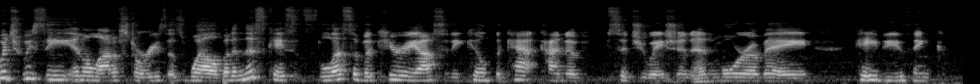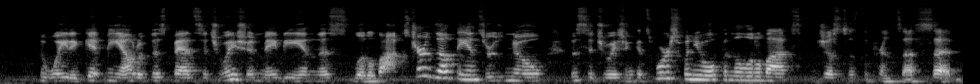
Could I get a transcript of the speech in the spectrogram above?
Which we see in a lot of stories as well. But in this case, it's less of a curiosity killed the cat kind of situation and more of a hey, do you think the way to get me out of this bad situation may be in this little box. Turns out the answer is no. The situation gets worse when you open the little box, just as the princess said.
